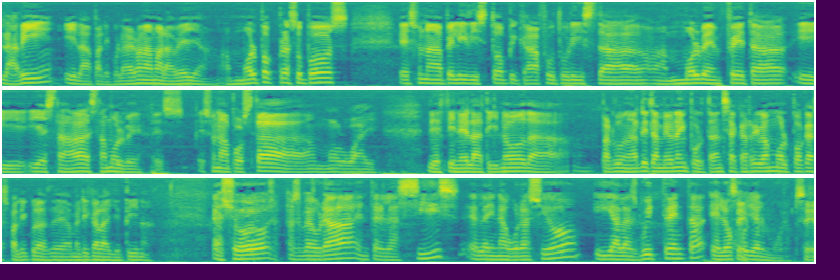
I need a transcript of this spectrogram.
La vi i la pel·lícula era una meravella amb molt poc pressupost és una pel·li distòpica, futurista molt ben feta i, i està, està molt bé. És, és una aposta molt guai de cine latino de, per donar-li també una importància que arriben molt poques pel·lícules d'Amèrica Latina Això es veurà entre les 6 en la inauguració i a les 8.30 el Ojo Sí, i el Muro. sí.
